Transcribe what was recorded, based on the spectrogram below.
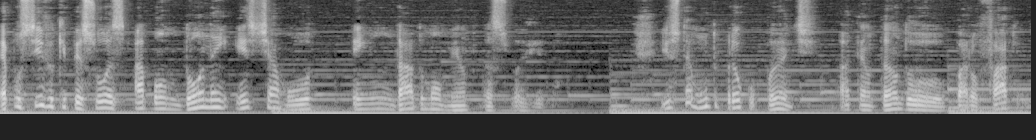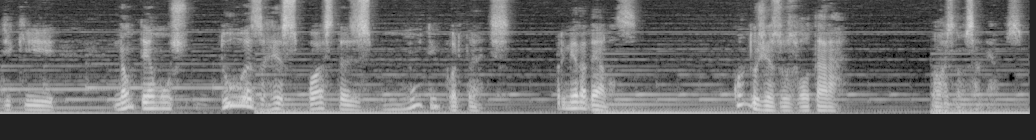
é possível que pessoas abandonem este amor em um dado momento da sua vida. Isto é muito preocupante, atentando para o fato de que não temos duas respostas muito importantes. A primeira delas, quando Jesus voltará? Nós não sabemos.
